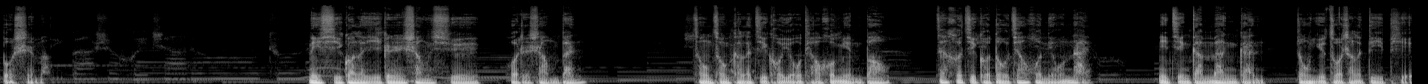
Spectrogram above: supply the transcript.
不是吗？你习惯了一个人上学。或者上班，匆匆啃了几口油条或面包，再喝几口豆浆或牛奶，你紧赶慢赶，终于坐上了地铁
